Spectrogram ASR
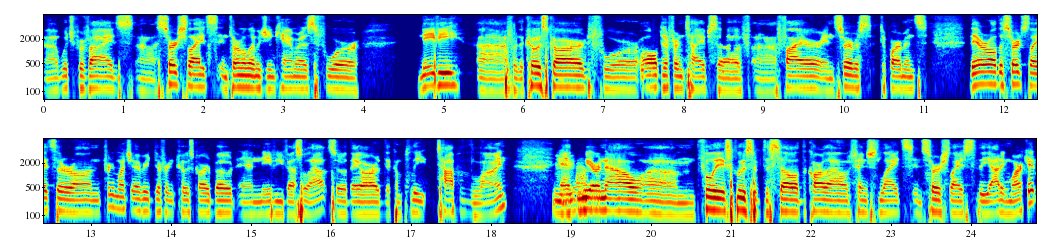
uh, which provides uh, searchlights and thermal imaging cameras for Navy, uh, for the Coast Guard, for all different types of uh, fire and service departments. They are all the searchlights that are on pretty much every different Coast Guard boat and Navy vessel out. So they are the complete top of the line. Mm-hmm. And we are now um, fully exclusive to sell the Carlisle and Finch lights and searchlights to the yachting market.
